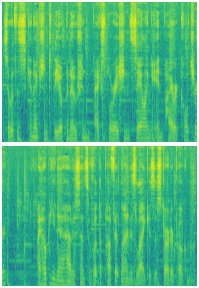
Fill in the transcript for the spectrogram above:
So with this connection to the open ocean, exploration, sailing, and pirate culture, I hope you now have a sense of what the Puffet line is like as a starter Pokemon.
